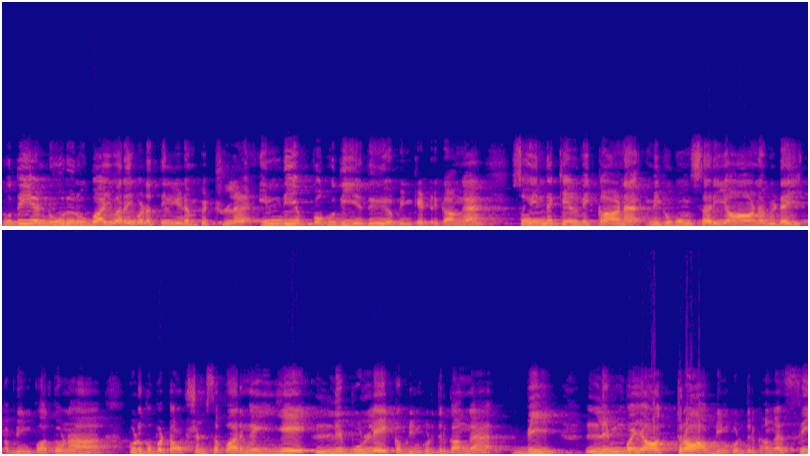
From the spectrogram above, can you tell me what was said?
புதிய நூறு ரூபாய் வரைபடத்தில் இடம்பெற்றுள்ள இந்திய பகுதி எது அப்படின்னு கேட்டிருக்காங்க. ஸோ இந்த கேள்விக்கான மிகவும் சரியான விடை அப்படின்னு பார்த்தோன்னா கொடுக்கப்பட்ட ஆப்ஷன்ஸை பாருங்க. ஏ லிபு லேக் அப்படின்னு கொடுத்துருக்காங்க. பி லிம்பயாத்ரா அப்படின்னு கொடுத்துருக்காங்க. சி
